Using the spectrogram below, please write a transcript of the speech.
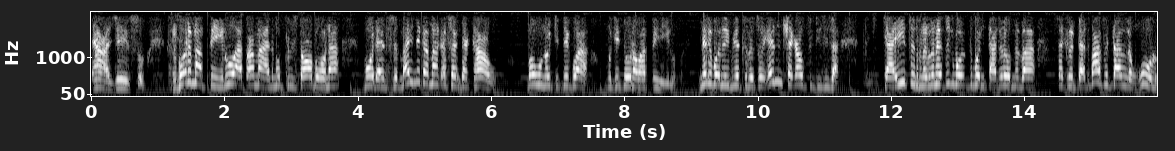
ya jesu. Re bone mapelo a tsamaya le moporista wa bona mo diocese ba ile ka mana ka santa cow mo go no ketekwa mokete ona wa pelo. Mme re bone ebile tshebetso e ntle ka go fetisisa. Ke a itse re ne re metse ke bontate le bomme ba secretary ba fetang legolo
